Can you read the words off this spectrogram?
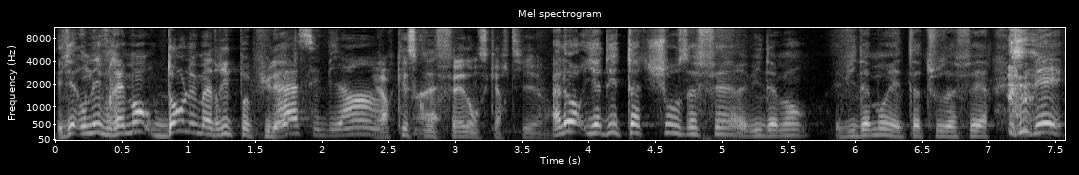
Eh bien, on est vraiment dans le Madrid populaire. Ah, c'est bien. Alors qu'est-ce qu'on fait dans ce quartier alors? Alors, il y a des tas de choses à faire, évidemment. Évidemment, il y a des tas de choses à faire. Mais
